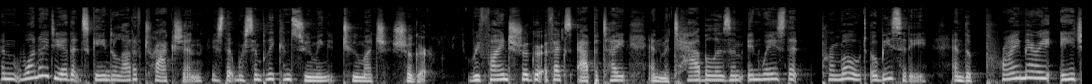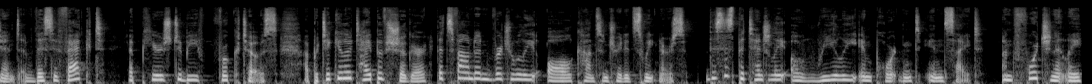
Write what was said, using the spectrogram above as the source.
And one idea that's gained a lot of traction is that we're simply consuming too much sugar. Refined sugar affects appetite and metabolism in ways that promote obesity. And the primary agent of this effect appears to be fructose, a particular type of sugar that's found in virtually all concentrated sweeteners. This is potentially a really important insight. Unfortunately,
